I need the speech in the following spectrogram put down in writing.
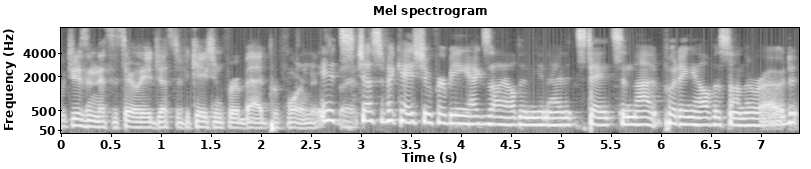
Which isn't necessarily a justification for a bad performance. It's but- justification for being exiled in the United States and not putting Elvis on the road.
